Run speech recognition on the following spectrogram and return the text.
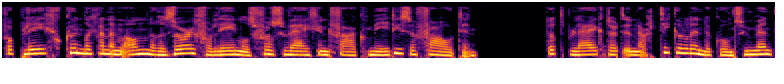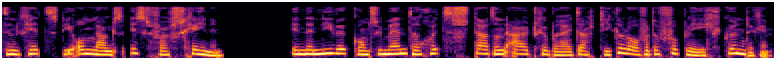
Verpleegkundigen en andere zorgverleners verzwijgen vaak medische fouten. Dat blijkt uit een artikel in de Consumentengids die onlangs is verschenen. In de nieuwe Consumentengids staat een uitgebreid artikel over de verpleegkundigen.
